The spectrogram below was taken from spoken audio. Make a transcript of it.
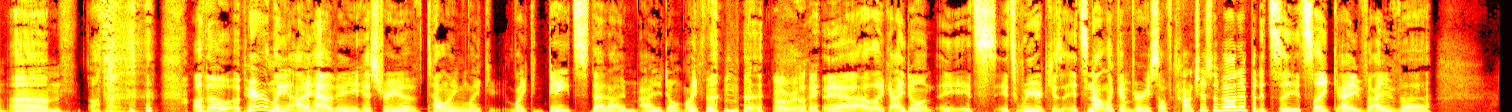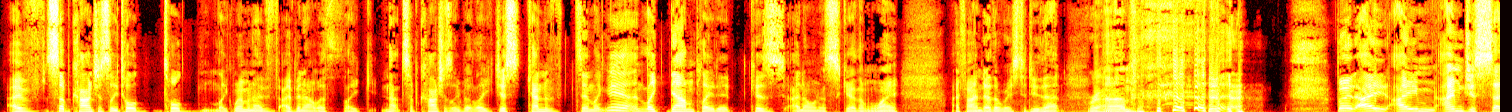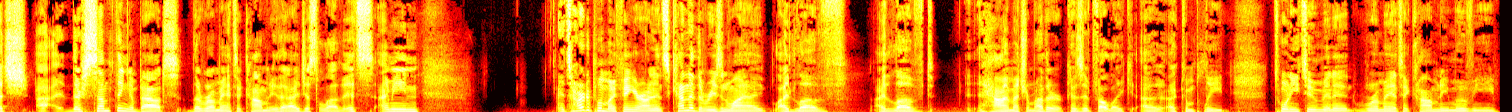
Um, although, although apparently I have a history of telling like like dates that I'm I don't like them. Oh, really? Yeah, I like I don't. It's it's weird because it's not like I'm very self conscious about it, but it's it's like I've I've uh, I've subconsciously told told like women I've I've been out with like not subconsciously, but like just kind of saying like yeah, and like downplayed it because I don't want to scare them Why I find other ways to do that. Right. Um, but I, I'm, I'm just such. Uh, there's something about the romantic comedy that I just love. It's, I mean, it's hard to put my finger on. It's kind of the reason why I, I love, I loved How I Met Your Mother because it felt like a, a complete 22 minute romantic comedy movie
